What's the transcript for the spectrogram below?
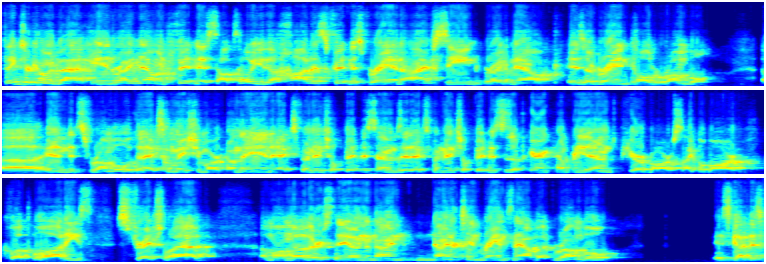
things are coming back. And right now in fitness, I'll tell you the hottest fitness brand I've seen right now is a brand called Rumble. Uh, and it's Rumble with an exclamation mark on the end. Xponential Fitness owns it. Xponential Fitness is a parent company that owns Pure Barre, Cycle Bar, Club Pilates, Stretch Lab, among others. They own nine, nine or ten brands now, but Rumble has got this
